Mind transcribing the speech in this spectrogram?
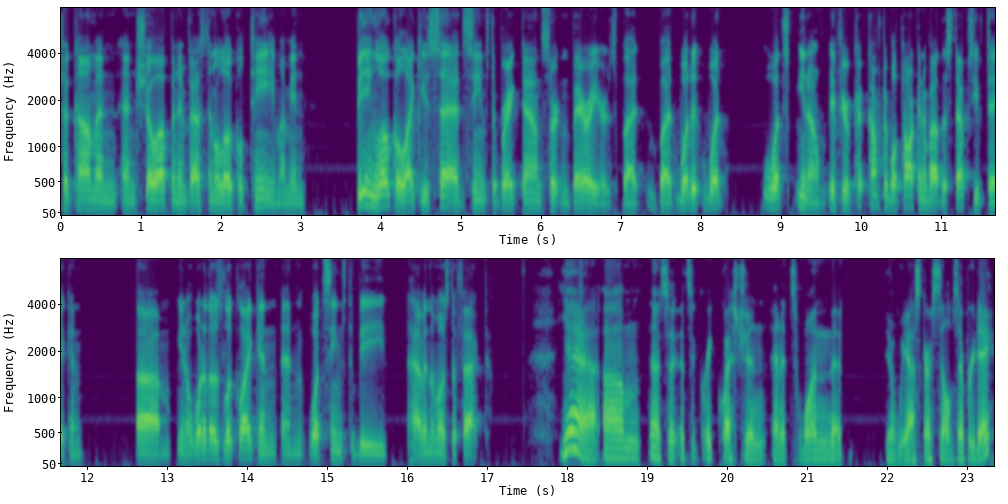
to come and and show up and invest in a local team? I mean, being local, like you said, seems to break down certain barriers. But but what what what's you know if you're c- comfortable talking about the steps you've taken, um, you know what do those look like, and and what seems to be having the most effect? Yeah, um, no, it's a it's a great question, and it's one that you know we ask ourselves every day.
